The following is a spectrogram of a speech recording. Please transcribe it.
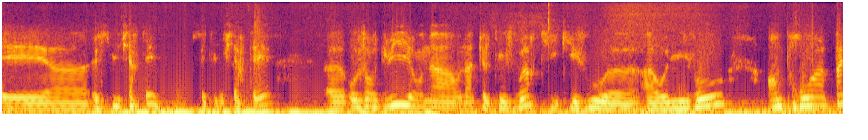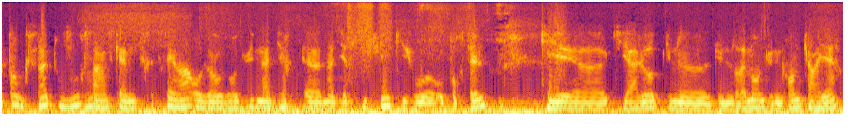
euh, et, c'est une fierté. C'est une fierté. Aujourd'hui, on a, on a quelques joueurs qui, qui jouent à haut niveau. En proie, pas tant que ça, toujours. Ça reste quand même très, très rare. Aujourd'hui, Nadir, Nadir qui joue au Portel, qui est, qui est à l'aube d'une, vraiment d'une grande carrière.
